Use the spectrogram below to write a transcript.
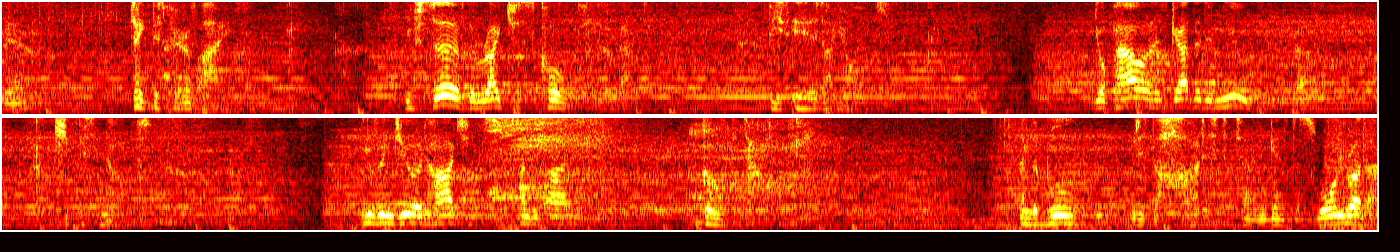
Bear. Take this pair of eyes. You've served the righteous cause, Rat. These ears are yours. Your power has gathered anew, Yellow Brow. Keep this nose. You've endured hardships, Hundred Eye. Go with the town. And the bull, it is the hardest to turn against a sworn brother.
